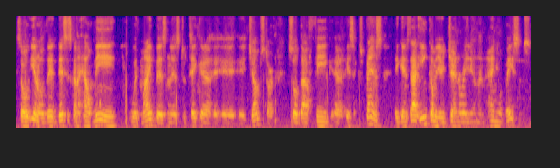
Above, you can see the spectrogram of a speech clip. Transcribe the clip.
So you know th- this is going to help me with my business to take a, a, a jump start. So that fee uh, is expense against that income you're generating on an annual basis.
